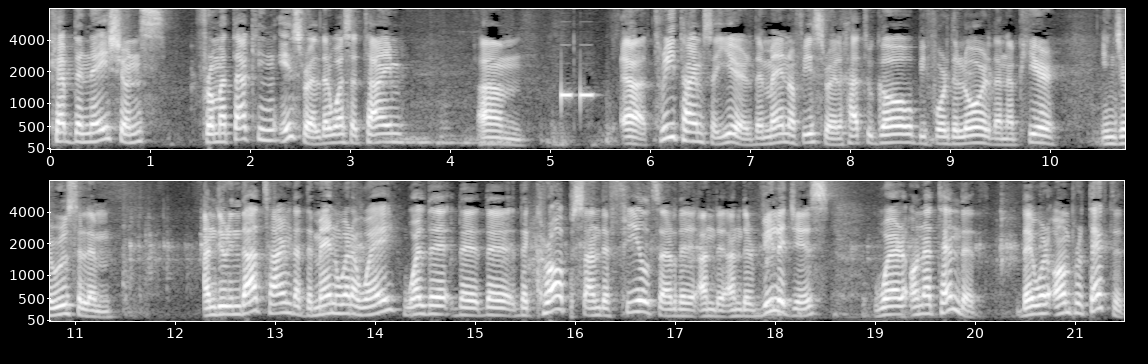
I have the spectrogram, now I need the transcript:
kept the nations from attacking Israel. There was a time um, uh, three times a year, the men of Israel had to go before the Lord and appear in Jerusalem. And during that time that the men were away, well, the, the, the, the crops and the fields and the, and, the, and the villages were unattended. They were unprotected.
